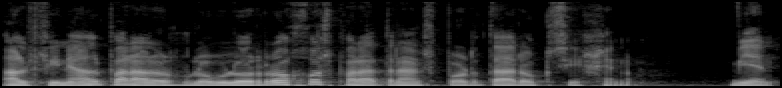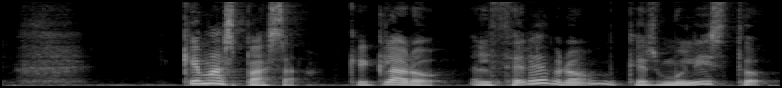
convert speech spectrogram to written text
al final para los glóbulos rojos para transportar oxígeno. Bien, ¿qué más pasa? Que claro, el cerebro, que es muy listo,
